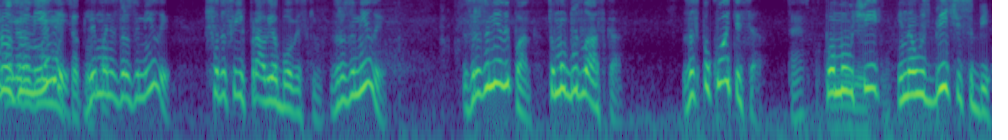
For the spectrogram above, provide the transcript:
вони зрозуміли? тут. Ви мене зрозуміли щодо своїх прав і обов'язків? Зрозуміли? Зрозуміли, пан? Тому, будь ласка, заспокойтеся, Та я спокійно помовчіть і на узбіччі собі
